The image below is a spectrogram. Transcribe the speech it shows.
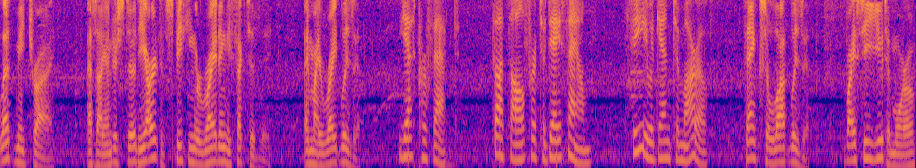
Let me try. As I understood the art of speaking or writing effectively. Am I right, Lizzie? Yes, perfect. That's all for today, Sam. See you again tomorrow. Thanks a lot, Lizzie. Bye, see you tomorrow.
